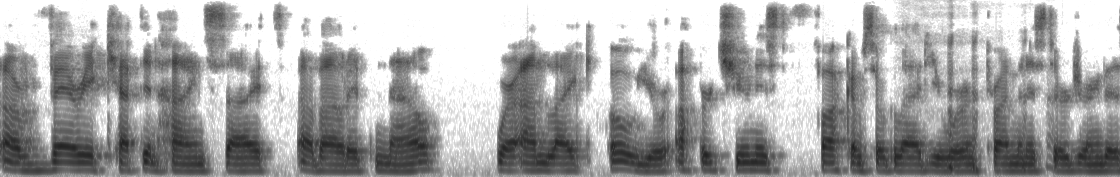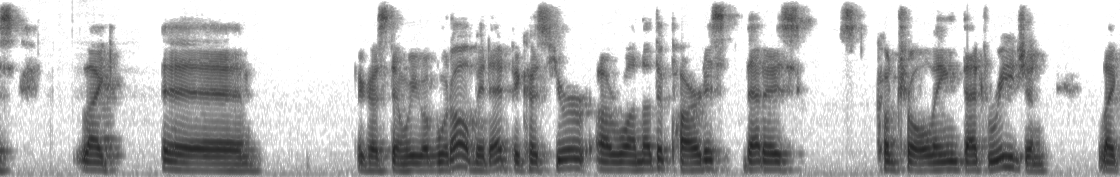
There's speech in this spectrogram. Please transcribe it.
are very kept in hindsight about it now. Where I'm like, oh, you're opportunist. Fuck, I'm so glad you weren't prime minister during this. Like, uh, because then we would all be dead because you're one of the parties that is controlling that region. Like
